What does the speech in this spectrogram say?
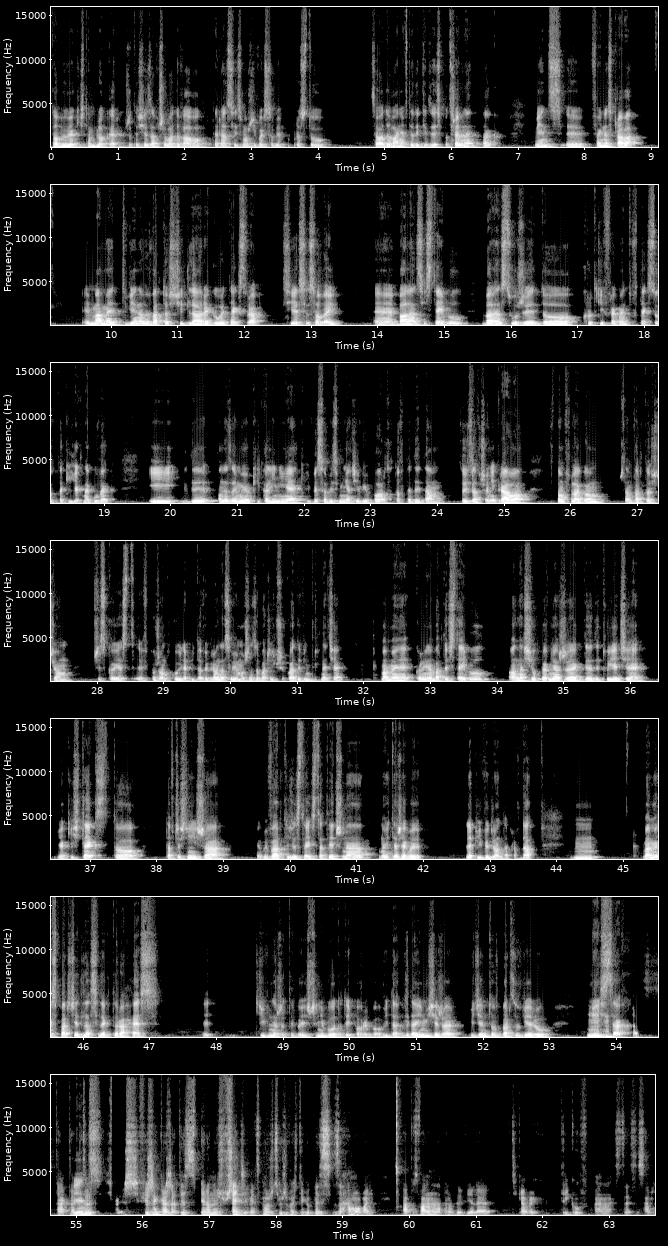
to był jakiś tam bloker, że to się zawsze ładowało. Teraz jest możliwość sobie po prostu załadowania wtedy, kiedy jest potrzebne, tak? Więc y, fajna sprawa. Y, mamy dwie nowe wartości dla reguły TextWrap CSS-owej, y, balance i stable. Balance służy do krótkich fragmentów tekstu, takich jak nagłówek i gdy one zajmują kilka linijek i wy sobie zmieniacie viewport, to wtedy tam coś zawsze nie grało tą flagą, czy tam wartością wszystko jest w porządku i lepiej to wygląda. Sobie można zobaczyć przykłady w internecie. Mamy kolejną wartość stable. Ona się upewnia, że gdy edytujecie jakiś tekst, to ta wcześniejsza jakby wartość zostaje statyczna, no i też jakby lepiej wygląda, prawda? Mm, mamy wsparcie dla selektora HES. Dziwne, że tego jeszcze nie było do tej pory, bo wydaje mi się, że widziałem to w bardzo wielu miejscach. Tak, tak. Więc... To jest świeżynka, że to jest wspierane już wszędzie, więc możecie używać tego bez zahamowań, a pozwala na naprawdę wiele ciekawych trików z CSS-ami.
